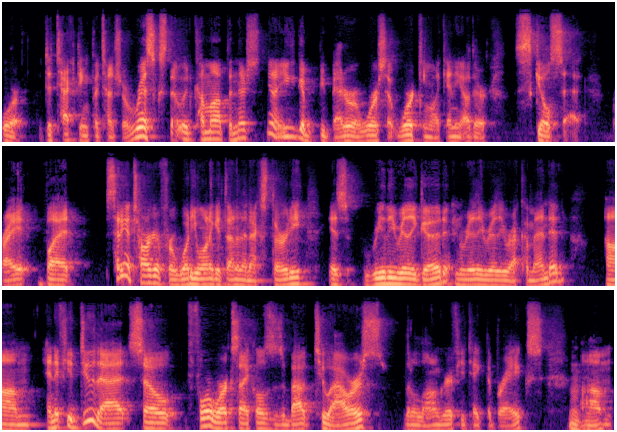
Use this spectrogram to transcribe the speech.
or detecting potential risks that would come up. And there's, you know, you could be better or worse at working like any other skill set, right? But setting a target for what do you want to get done in the next 30 is really, really good and really, really recommended. Um, and if you do that, so four work cycles is about two hours, a little longer if you take the breaks. Mm-hmm. Um,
